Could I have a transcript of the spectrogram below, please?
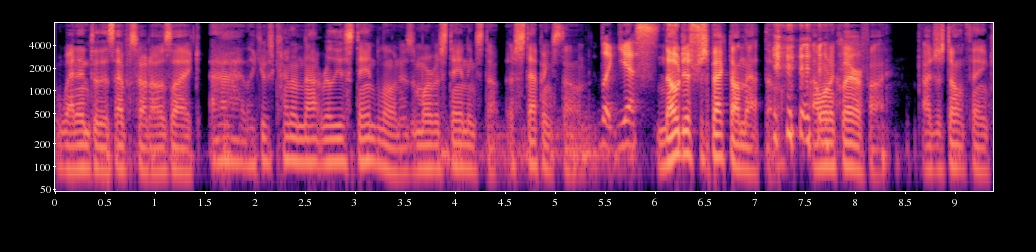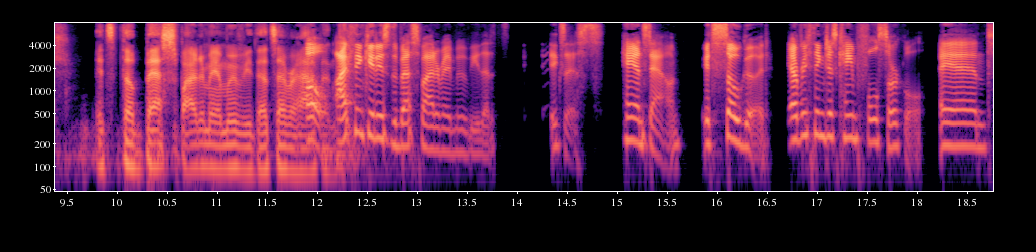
went into this episode, I was like, ah, like it was kind of not really a standalone. It was more of a standing stone, a stepping stone. Like, yes. No disrespect on that though. I want to clarify. I just don't think it's the best Spider-Man movie that's ever happened. Oh, happened. I think it is the best Spider Man movie that exists. Hands down. It's so good. Everything just came full circle and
